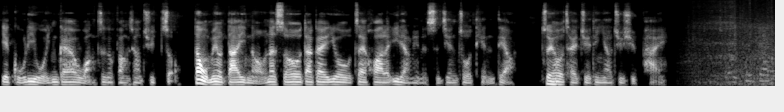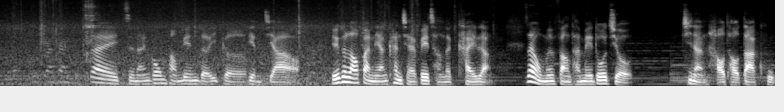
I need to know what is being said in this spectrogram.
也鼓励我应该要往这个方向去走，但我没有答应哦。那时候大概又再花了一两年的时间做填调，最后才决定要继续拍。在指南宫旁边的一个店家哦，有一个老板娘看起来非常的开朗，在我们访谈没多久，竟然嚎啕大哭。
